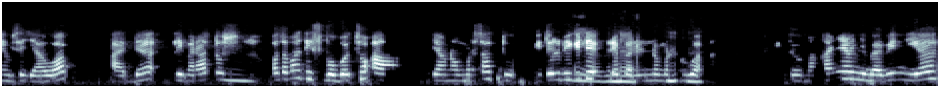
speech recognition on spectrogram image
yang bisa jawab ada 500 Hmm. otomatis bobot soal yang nomor satu itu lebih gede Iya, benar. daripada nomor dua gitu. Makanya yang nyebabin dia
